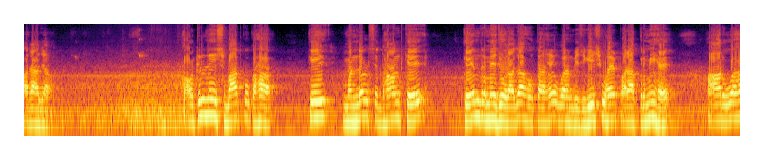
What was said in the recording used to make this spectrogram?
राजा। कौटिल ने इस बात को कहा कि मंडल सिद्धांत के केंद्र में जो राजा होता है, वह बिजगीशु है, पराक्रमी है और वह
